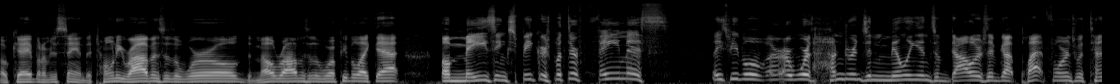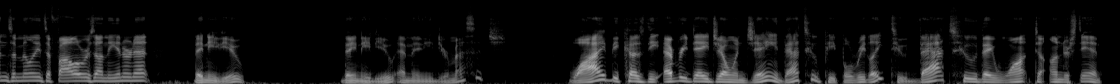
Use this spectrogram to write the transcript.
okay? But I'm just saying the Tony Robbins of the world, the Mel Robbins of the world, people like that, amazing speakers, but they're famous. These people are worth hundreds and millions of dollars. They've got platforms with tens of millions of followers on the internet. They need you. They need you and they need your message. Why? Because the everyday Joe and Jane, that's who people relate to. That's who they want to understand.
